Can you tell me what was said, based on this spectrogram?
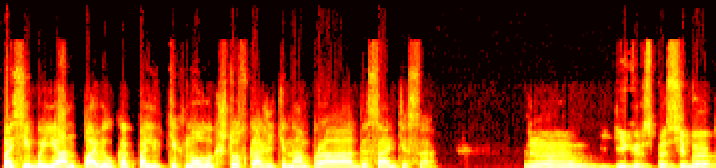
Спасибо, Ян. Павел, как политтехнолог, что скажете нам про Десантиса? Игорь, спасибо.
